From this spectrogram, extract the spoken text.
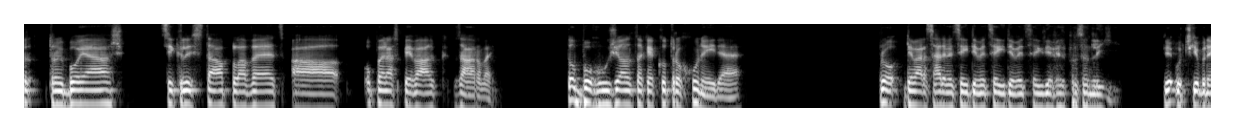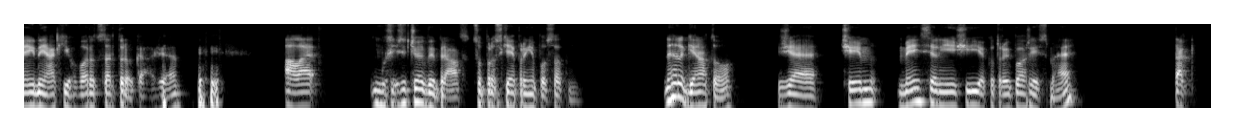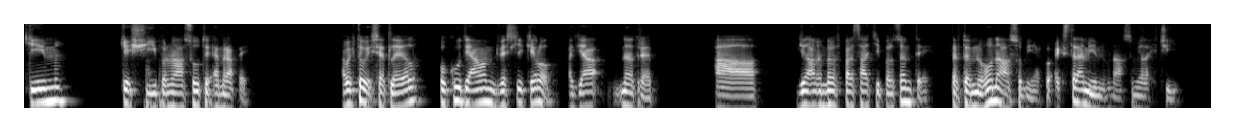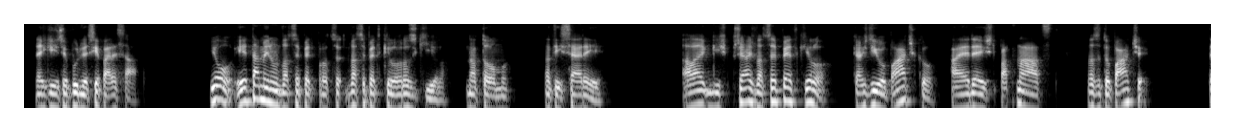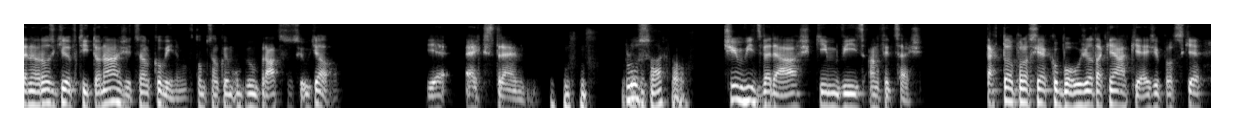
tr- trojbojář, cyklista, plavec a opera zpěvák zároveň. To bohužel tak jako trochu nejde pro 99,999% lidí. Kdy určitě bude někdy nějaký hovor od startu roka, že? Ale musí si člověk vybrat, co prostě je pro ně podstatný. Nehledě na to, že čím my silnější jako trojbohaři jsme, tak tím těžší pro nás jsou ty MRAPy. Abych to vysvětlil, pokud já mám 200 kg a já na dřeb a dělám MRAP v 50%, tak to je mnohonásobně, jako extrémně mnohonásobně lehčí, než když dřebu 250. Jo, je tam jenom 25%, 25 kg rozdíl na tom, na té sérii. Ale když přijáš 25 kg každý opáčko a jedeš 15, 20 opáček, ten rozdíl v té tonáži celkový, nebo v tom celkovém objemu práce, co si udělal, je extrémní. Plus, tak, no. čím víc vedáš, tím víc unfit seš. Tak to prostě jako bohužel tak nějak je, že prostě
